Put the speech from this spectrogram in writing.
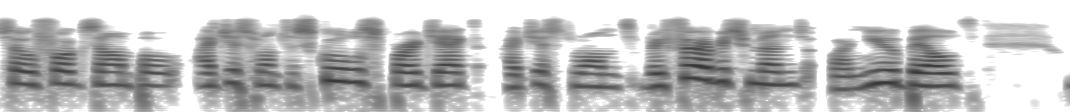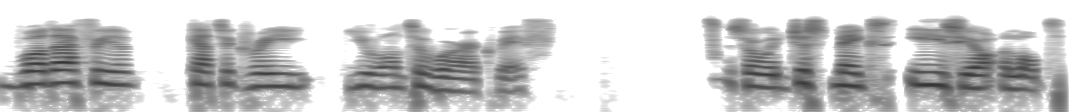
So for example, I just want a schools project, I just want refurbishment or new build, whatever category you want to work with. So it just makes easier a lot,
